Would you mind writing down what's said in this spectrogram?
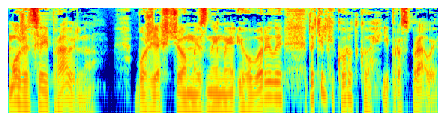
Може, це і правильно, бо ж якщо ми з ними і говорили, то тільки коротко і про справи.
